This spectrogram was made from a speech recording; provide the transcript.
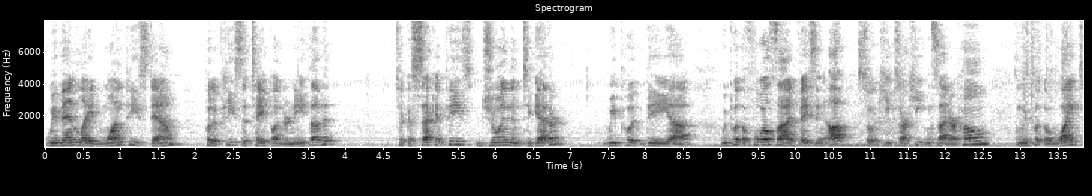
We then laid one piece down, put a piece of tape underneath of it, took a second piece, joined them together. We put the uh, we put the foil side facing up so it keeps our heat inside our home, and we put the white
